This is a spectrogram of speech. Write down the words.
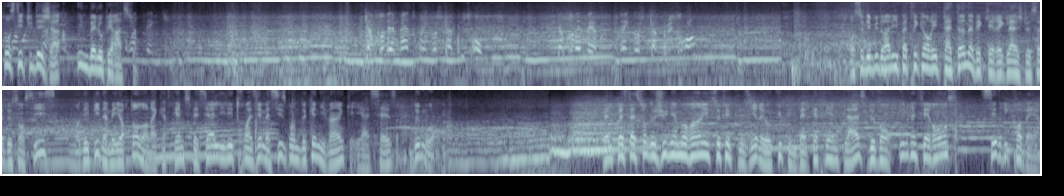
constitue déjà une belle opération. 80 mètres, frein gauche 4 plus rond. 80 mètres, frein gauche 4 plus rond. En ce début de rallye, Patrick Henry tâtonne avec les réglages de sa 206. En dépit d'un meilleur temps dans la quatrième spéciale, il est troisième à 6 secondes de Canivinck et à 16 de Mourgue. Belle prestation de Julien Morin, il se fait plaisir et occupe une belle quatrième place devant une référence, Cédric Robert.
